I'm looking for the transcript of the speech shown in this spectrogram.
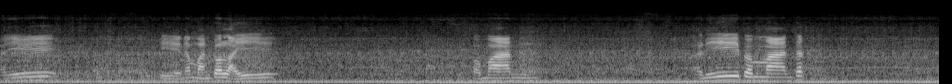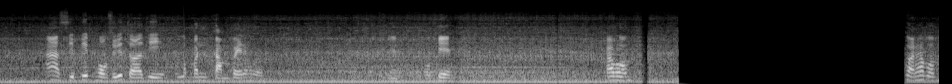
อันนี้ เคน้ำมันก็ไหล ประมาณ อันนี้ประมาณสักห้าสิบลิตรหกสิบลิตรต่อนาที มันต่ำไปนะครับผมเนี่ยโอเค ครับผม ก่อนครับผม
